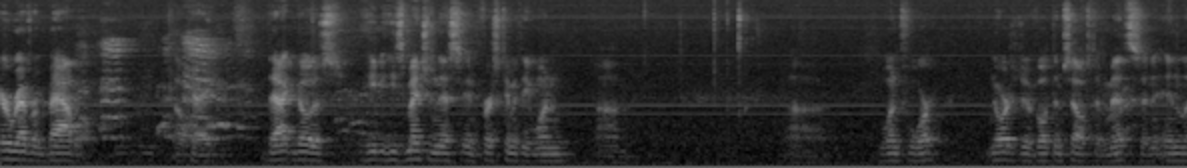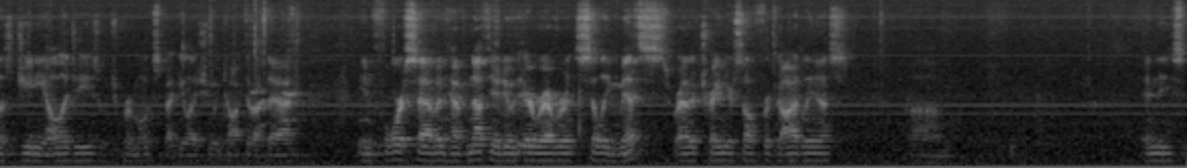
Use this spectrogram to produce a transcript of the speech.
irreverent babble, okay, that goes, he, he's mentioned this in First Timothy one, um, uh, one four, nor to devote themselves to myths and endless genealogies, which promote speculation. We talked about that. In four seven, have nothing to do with irreverent, silly myths. Rather, train yourself for godliness. Um, in these,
